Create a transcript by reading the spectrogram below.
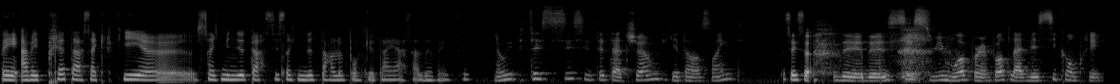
ben elle va être prête à sacrifier 5 minutes par-ci, 5 minutes par-là pour que tu ailles à la salle de bain, tu sais. Ah oui, puis tu sais, si c'était ta chum puis qu'elle était enceinte, c'est ça. De, de 6-8 mois, peu importe, la vessie comprimée,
